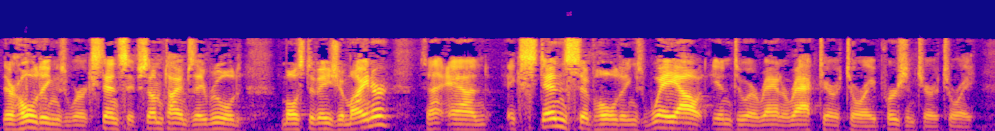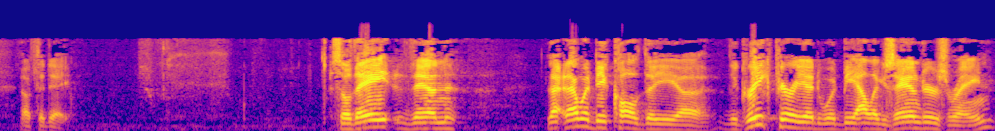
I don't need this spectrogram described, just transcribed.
Their holdings were extensive. Sometimes they ruled most of Asia Minor and extensive holdings way out into Iran, Iraq territory, Persian territory of today. So they then that, that would be called the uh, the Greek period would be Alexander's reign,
